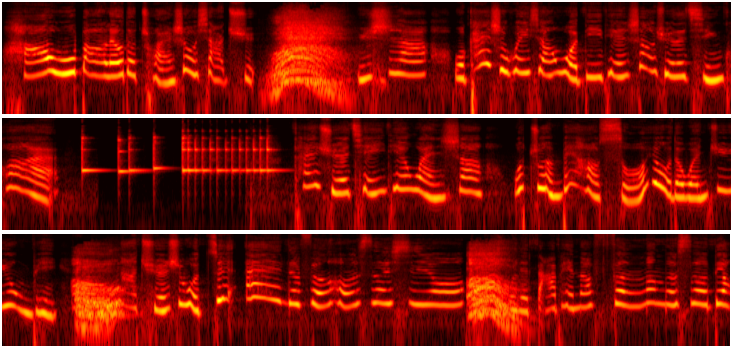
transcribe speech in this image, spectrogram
毫无保留的传授下去。于是啊，我开始回想我第一天上学的情况。哎，开学前一天晚上。我准备好所有的文具用品，那全是我最爱的粉红色系哦。为了搭配那粉嫩的色调，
